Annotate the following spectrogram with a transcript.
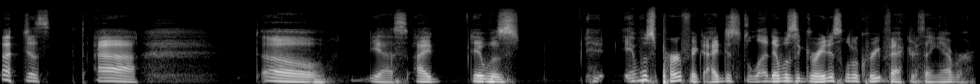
Just ah, oh yes, I it was it, was perfect. I just that was the greatest little creep factor thing ever.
